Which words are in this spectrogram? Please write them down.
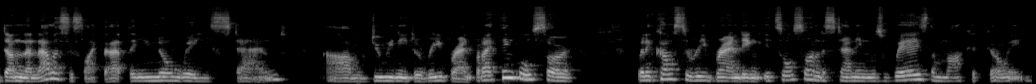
done an analysis like that, then you know where you stand. Um, do we need a rebrand? But I think also, when it comes to rebranding, it's also understanding was where is the market going?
